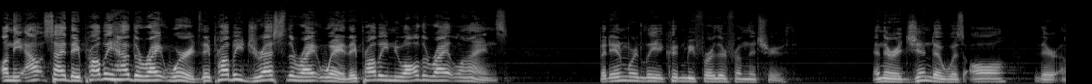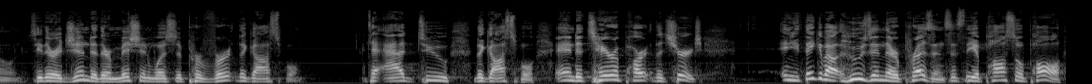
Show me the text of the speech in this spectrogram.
On the outside, they probably had the right words. They probably dressed the right way. They probably knew all the right lines. But inwardly, it couldn't be further from the truth. And their agenda was all their own. See, their agenda, their mission was to pervert the gospel, to add to the gospel, and to tear apart the church and you think about who's in their presence, it's the Apostle Paul.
